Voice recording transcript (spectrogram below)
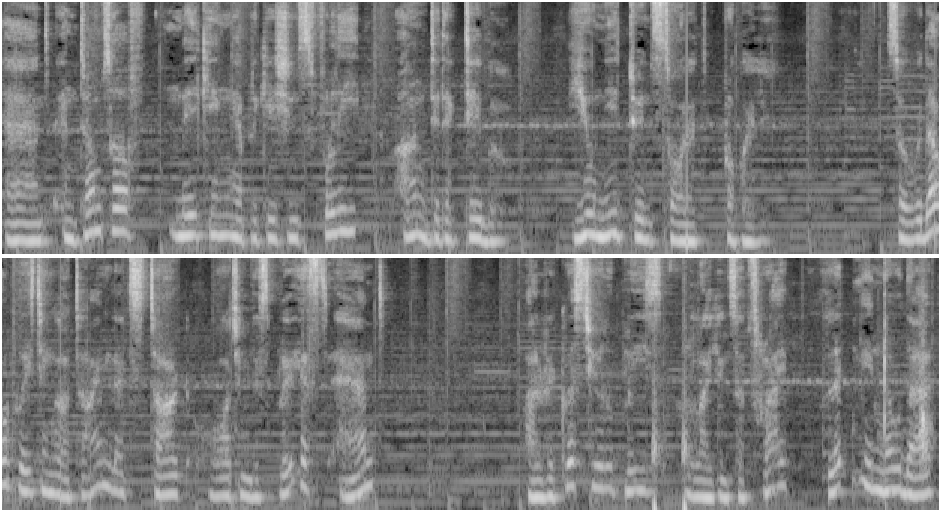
and in terms of making applications fully undetectable, you need to install it properly. So without wasting our time, let's start watching this playlist and I'll request you to please like and subscribe. Let me know that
